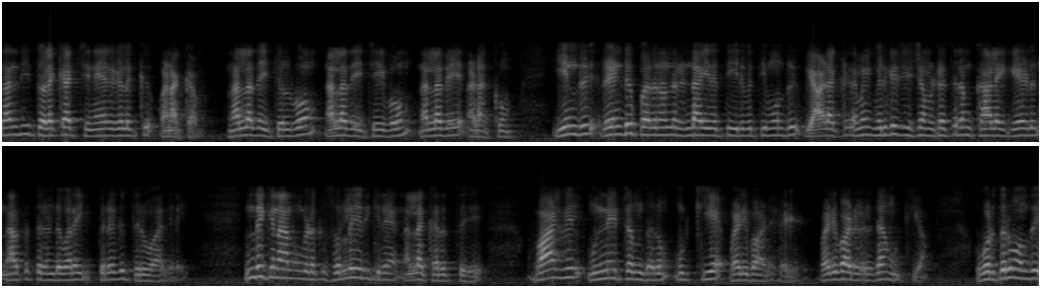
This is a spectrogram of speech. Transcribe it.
தந்தி தொலைக்காட்சி நேயர்களுக்கு வணக்கம். நல்லதை சொல்வோம் நல்லதை செய்வோம் நல்லதே நடக்கும். இன்று ரெண்டு பதினொன்று ரெண்டாயிரத்தி இருபத்தி மூன்று வியாழக்கிழமை மிருகசீஷம் நட்சத்திரம் காலை ஏழு நாற்பத்தி ரெண்டு வரை பிறகு திருவாதிரை. இன்றைக்கு நான் உங்களுக்கு சொல்ல இருக்கிற நல்ல கருத்து வாழ்வில் முன்னேற்றம் தரும் முக்கிய வழிபாடுகள். வழிபாடுகள் தான் முக்கியம். ஒவ்வொருத்தரும் வந்து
